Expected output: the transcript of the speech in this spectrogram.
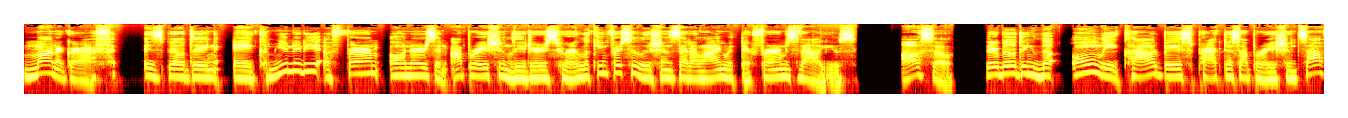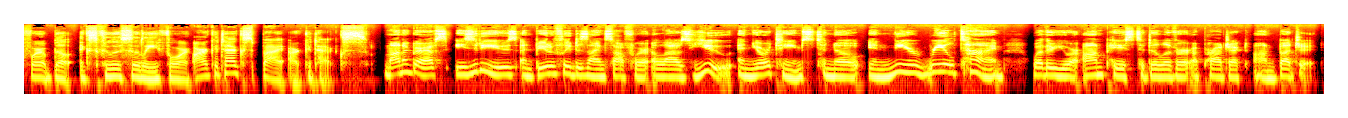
Monograph is building a community of firm owners and operation leaders who are looking for solutions that align with their firm's values. Also, they're building the only cloud based practice operation software built exclusively for architects by architects. Monograph's easy to use and beautifully designed software allows you and your teams to know in near real time whether you are on pace to deliver a project on budget.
